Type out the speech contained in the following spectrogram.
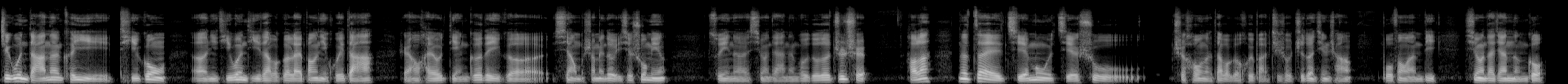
这个问答呢，可以提供呃你提问题，大宝哥来帮你回答，然后还有点歌的一个项目，上面都有一些说明，所以呢，希望大家能够多多支持。好了，那在节目结束之后呢，大宝哥会把这首《纸短情长》播放完毕，希望大家能够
